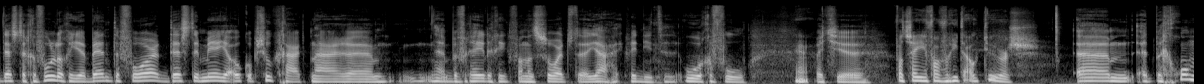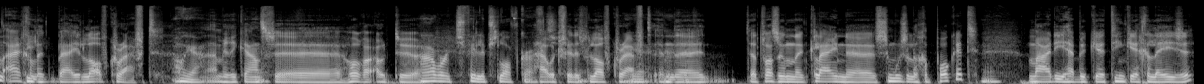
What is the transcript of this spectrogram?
des te gevoeliger je bent ervoor... des te meer je ook op zoek gaat naar eh, bevrediging van een soort... eh, ja, ik weet niet, oergevoel. Ja. Wat, je, Wat zijn je favoriete auteurs? Ehm, het begon eigenlijk bij Lovecraft. Oh ja. Een Amerikaanse eh, horrorauteur. Howard Phillips Lovecraft. Howard Phillips Lovecraft. Ja, en eh, dat was een eh, kleine smoezelige pocket. Maar die heb ik tien keer gelezen.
